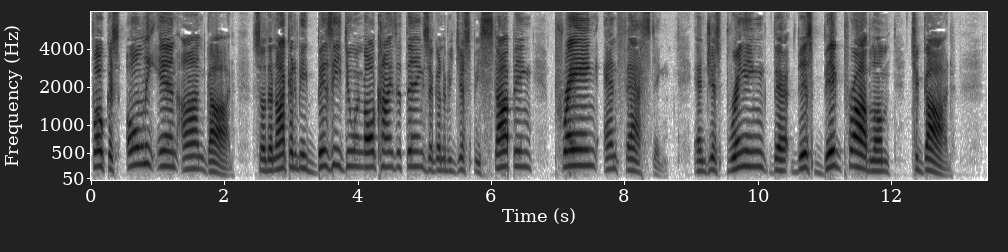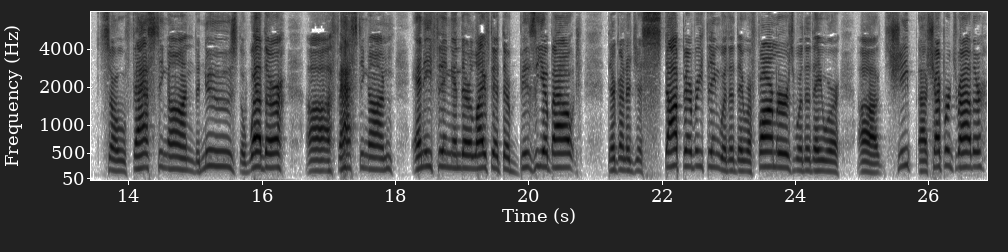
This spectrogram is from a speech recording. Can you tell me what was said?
focus only in on God. So, they're not going to be busy doing all kinds of things. They're going to be just be stopping, praying, and fasting and just bringing the, this big problem to God. So, fasting on the news, the weather, uh, fasting on anything in their life that they're busy about. They're going to just stop everything, whether they were farmers, whether they were uh, sheep, uh, shepherds, rather.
